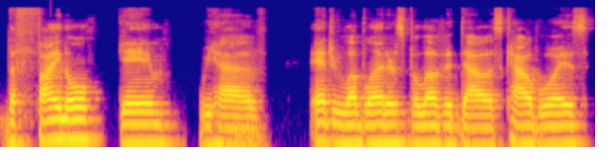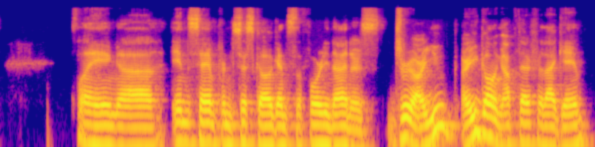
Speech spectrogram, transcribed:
the final game we have Andrew Lubliner's beloved Dallas Cowboys playing uh, in San Francisco against the 49ers. Drew, are you are you going up there for that game?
